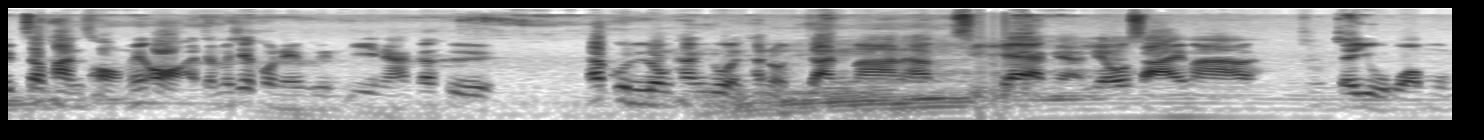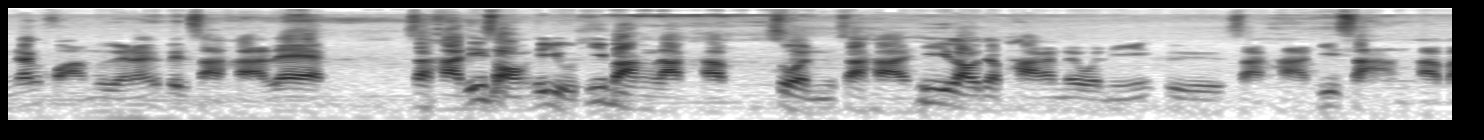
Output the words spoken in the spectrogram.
นึกสะพานสองไม่ออกอาจจะไม่ใช่คนในพื้นที่นะ ก็คือ ถ้าคุณลงทางด่วนถนนจันมานะครับสี่แยกเนี่ยเลี้ยวซ้ายมา จะอยู่หัวมุมด้านขวามือนะเป็นสาขาแรก สาขาที่สองจะอยู่ที่บางรักครับ ส่วนสาขาที่เราจะพากันในวันนี้คือสาขาที่สามครับ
